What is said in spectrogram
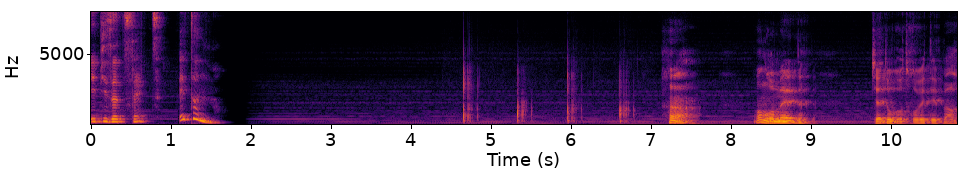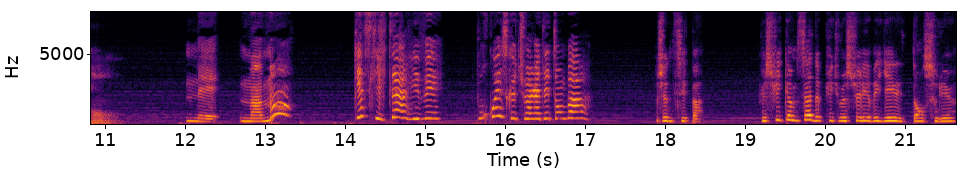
Épisode 7 Étonnement. Hein. Andromède, tu as donc retrouvé tes parents Mais maman Qu'est-ce qu'il t'est arrivé? Pourquoi est-ce que tu as la tête en bas? Je ne sais pas. Je suis comme ça depuis que je me suis réveillée dans ce lieu.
